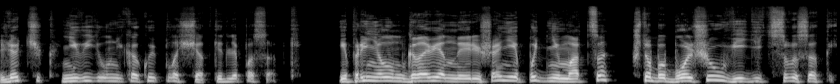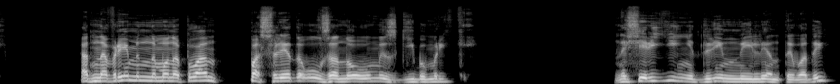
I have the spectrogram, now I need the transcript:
Летчик не видел никакой площадки для посадки. и принял мгновенное решение подниматься, чтобы больше увидеть с высоты. Одновременно моноплан последовал за новым изгибом реки. На середине длинной ленты воды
